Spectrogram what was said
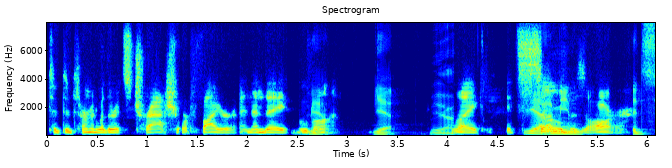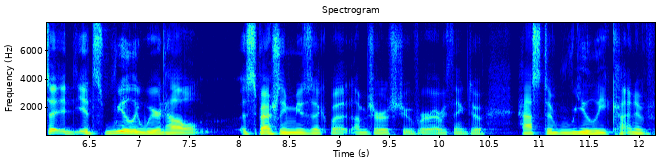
to determine whether it's trash or fire. And then they move Yeah. on. yeah. Yeah. Like it's Yeah, I so mean, bizarre. It's it, it's really weird how, especially music, but I'm sure it's true for everything too, has to really kind of,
